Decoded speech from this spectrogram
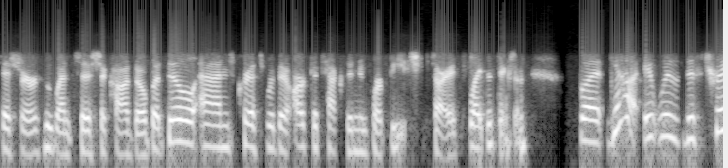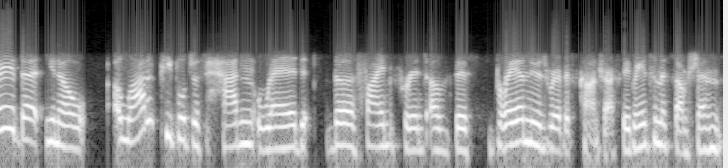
Fisher who went to Chicago, but Bill and Chris were the architects in Newport Beach. Sorry, slight distinction. But yeah, it was this trade that, you know, a lot of people just hadn't read the fine print of this brand new derivatives contract. They made some assumptions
